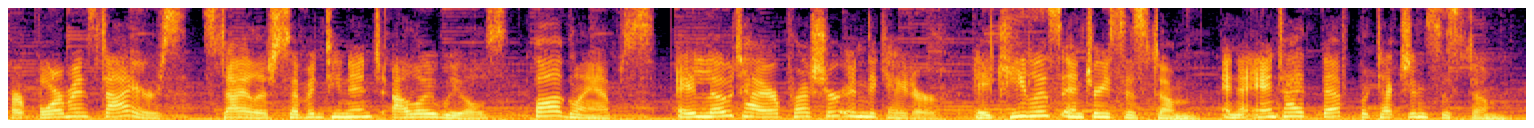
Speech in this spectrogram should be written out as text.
performance tires, stylish 17-inch alloy wheels, fog lamps, a low tire pressure indicator, a keyless entry system, and an anti-theft protection system.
